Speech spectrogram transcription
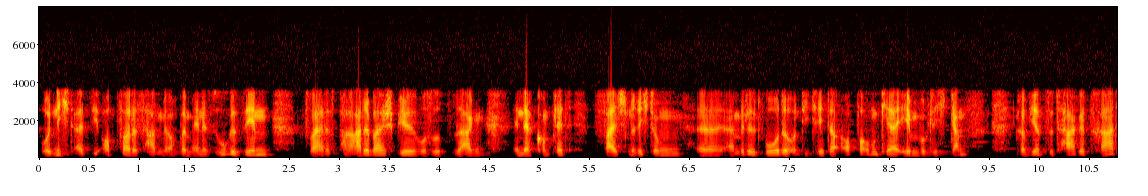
und nicht als die Opfer. Das haben wir auch beim NSU gesehen. Das war ja das Paradebeispiel, wo sozusagen in der komplett falschen Richtung äh, ermittelt wurde und die Täter-Opfer-Umkehr eben wirklich ganz gravierend zutage trat.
